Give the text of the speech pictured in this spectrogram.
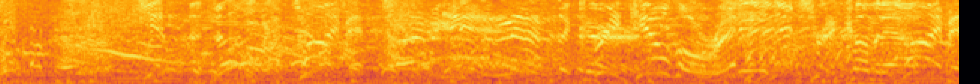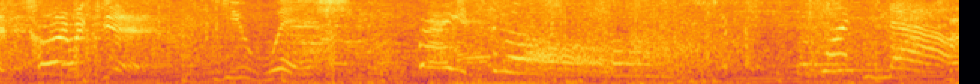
Hit the floor! Gets the double. Time and time again. Massacre! Three kills already? Hat trick coming out! Time and time again! You wish. Face Baseball! What now?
